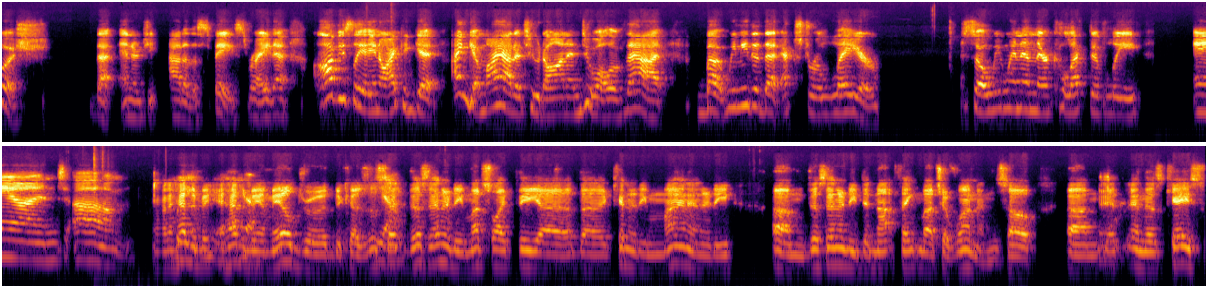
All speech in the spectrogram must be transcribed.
push that energy out of the space right and obviously you know i can get i can get my attitude on and do all of that but we needed that extra layer so we went in there collectively and um And it had to be it had to be a male druid because this Yeah. this entity, much like the uh, the Kennedy mine entity, um, this entity did not think much of women. So um, in, in this case,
